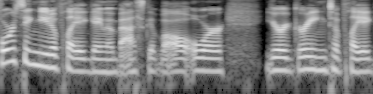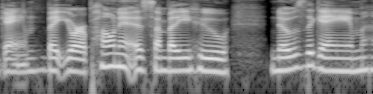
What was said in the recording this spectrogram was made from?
forcing you to play a game of basketball or you're agreeing to play a game, but your opponent is somebody who knows the game,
